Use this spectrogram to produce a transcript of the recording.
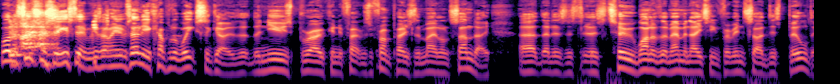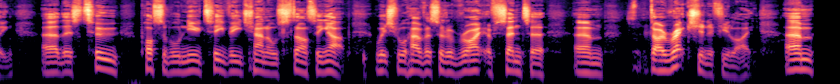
well, it's interesting, isn't it? Because I mean, it was only a couple of weeks ago that the news broke, and in fact, it was the front page of the Mail on Sunday. Uh, that there's, there's two, one of them emanating from inside this building. Uh, there's two possible new TV channels starting up, which will have a sort of right of centre um, direction, if you like. Um,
